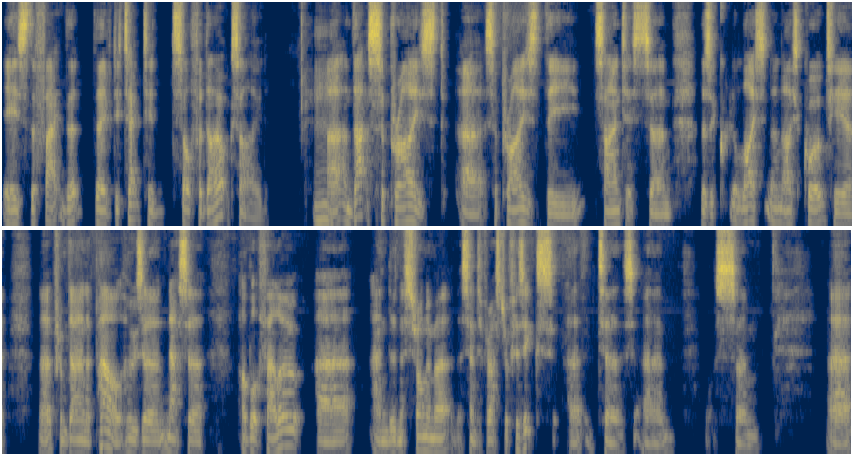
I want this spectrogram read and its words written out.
is the fact that they've detected sulfur dioxide. Mm. Uh, and that surprised uh, surprised the scientists. Um, there's a nice, a nice quote here uh, from Diana Powell, who's a NASA Hubble Fellow uh, and an astronomer at the Center for Astrophysics at, um, um, uh,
